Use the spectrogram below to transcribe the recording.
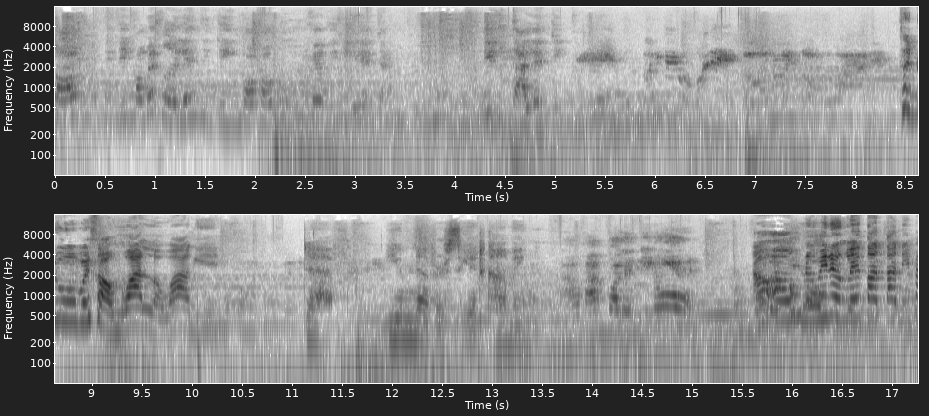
ซ้อมจริงๆ เขาไม่เคยเล่นจริงๆ เพราะเขาดูแค่วิธีเล่นจากนี่คือการเล่นจริงแทนคือดูไปสองวันเหรอว่างี้ Death. You never see it coming. เอาครับ วาเลนติโน เอาเอาหนึ่งวิหนึ่งเลยตอนตอนนี้ไป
